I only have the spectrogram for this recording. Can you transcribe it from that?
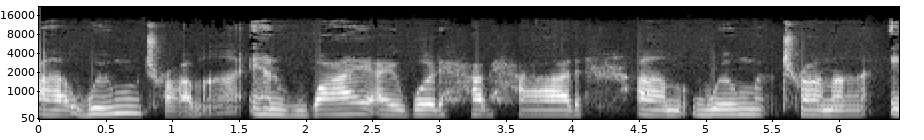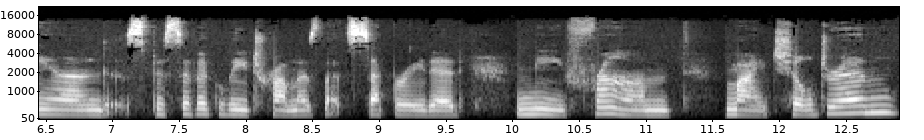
uh, womb trauma and why I would have had um, womb trauma and specifically traumas that separated me from my children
